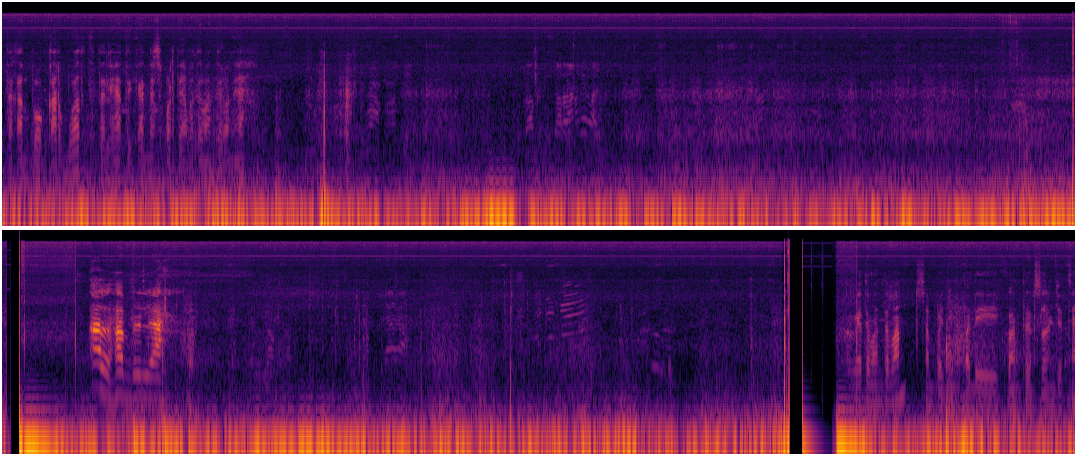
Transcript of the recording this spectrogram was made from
Kita akan bongkar buat kita lihat ikannya seperti apa teman-teman ya Alhamdulillah. Oke teman-teman, sampai jumpa di konten selanjutnya.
